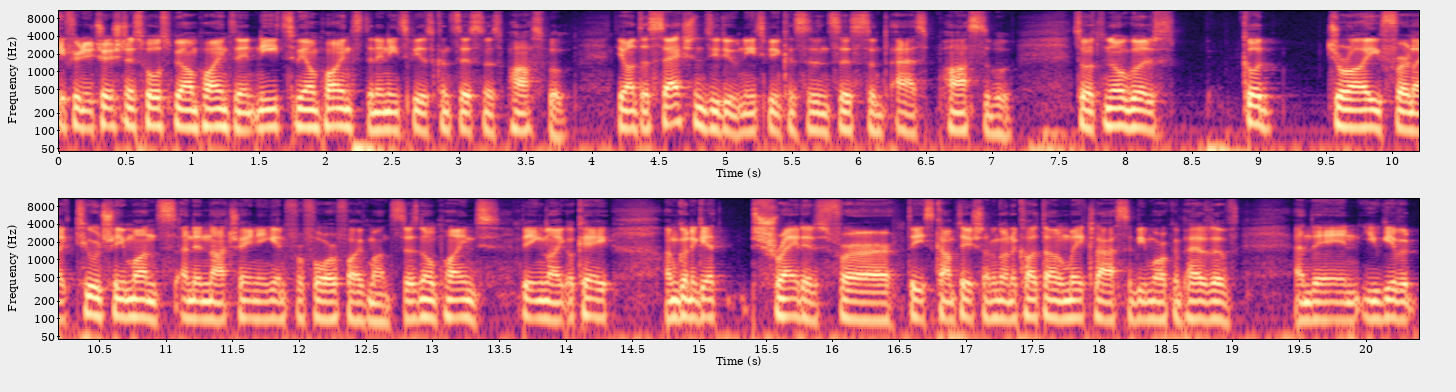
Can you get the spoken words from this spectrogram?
if your nutrition is supposed to be on point and it needs to be on point, then it needs to be as consistent as possible. The amount of sessions you do needs to be as consistent as possible. So it's no good good dry for like two or three months and then not training again for four or five months. There's no point being like, okay, I'm going to get shredded for these competitions. I'm going to cut down weight class and be more competitive. And then you give it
